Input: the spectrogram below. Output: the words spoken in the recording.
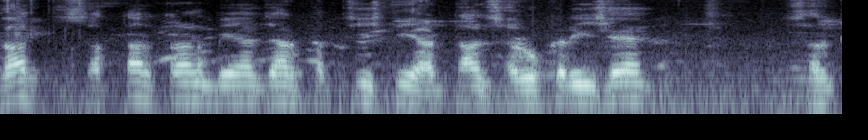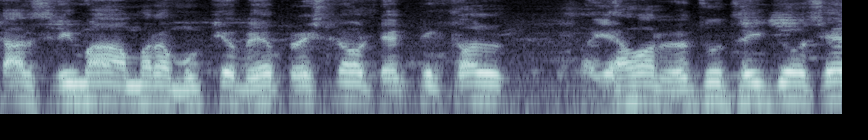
ગત સત્તર ત્રણ બે હજાર પચીસથી હડતાલ શરૂ કરી છે. સરકારશ્રીમાં અમારા મુખ્ય બે પ્રશ્નો ટેકનિકલ અહેવાલ રજૂ થઈ ગયો છે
